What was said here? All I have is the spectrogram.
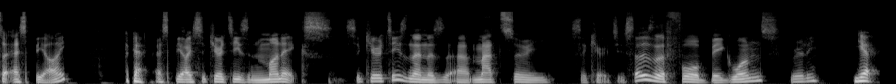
SBI. Okay. SBI Securities and Monex Securities, and then there's uh, Matsui Securities. So those are the four big ones, really. Yep.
